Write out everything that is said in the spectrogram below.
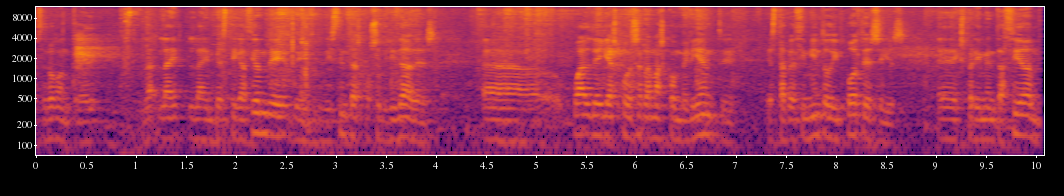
desde luego, entre la, la, investigación de, de distintas posibilidades, eh, cuál de ellas puede ser la más conveniente, establecimiento de hipótesis, eh, experimentación,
